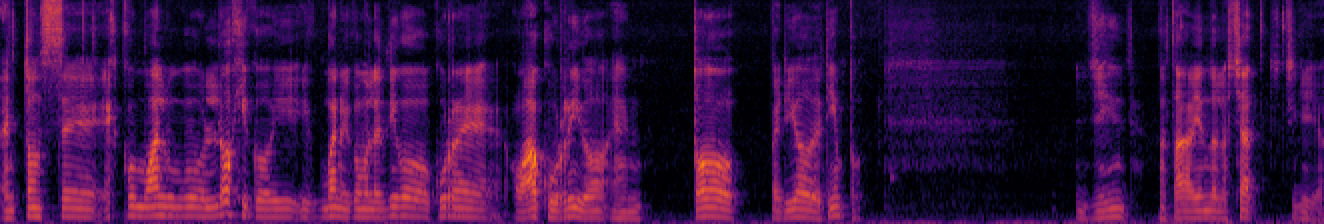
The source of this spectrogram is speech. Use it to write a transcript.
Entonces es como algo lógico y, bueno, y como les digo, ocurre o ha ocurrido en todo periodo de tiempo. no estaba viendo los chats, chiquillos,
